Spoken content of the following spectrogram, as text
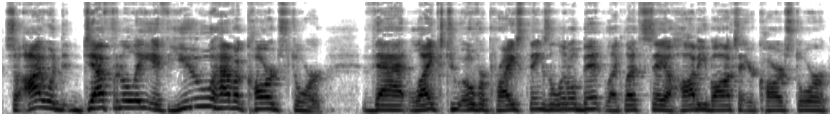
So I would definitely, if you have a card store that likes to overprice things a little bit, like let's say a hobby box at your card store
